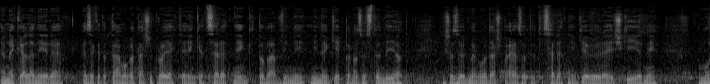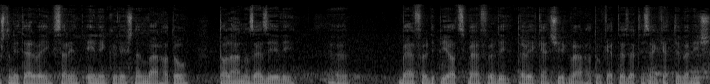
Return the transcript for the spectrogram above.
Ennek ellenére ezeket a támogatási projektjeinket szeretnénk továbbvinni, mindenképpen az ösztöndíjat, és a zöld megoldás pályázatot szeretnénk jövőre is kiírni. A mostani terveink szerint élénkülés nem várható, talán az ezévi belföldi piac, belföldi tevékenység várható 2012-ben is.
